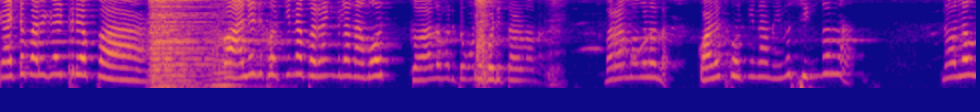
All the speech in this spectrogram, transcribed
ಎಟ್ಟು ಬರಗೆಟ್ರಿ ಅಪ್ಪ ಕಾಲೇಜ್ಗೆ ಹೋಗಿನ ಬರಂಗಿಲ್ಲ ನಮ್ಮ ಕಾಲ ಮರಿ ತಗೊಂಡು ಬಡಿತಾಳ ನಾನು. ಬರ ಮಗಳಲ್ಲ. ಕಾಲೇಜ್ಗೆ ಹೋಗಿ ನಾನು ಇನ್ನು ಸಿಂಗಲ್ ನಾವು ಲವ್.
